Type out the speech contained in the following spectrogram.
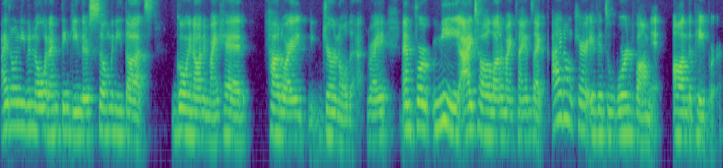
i don't even know what i'm thinking. There's so many thoughts going on in my head. How do i journal that right? And for me i tell a lot of my clients like i don't care if it's word vomit on the paper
